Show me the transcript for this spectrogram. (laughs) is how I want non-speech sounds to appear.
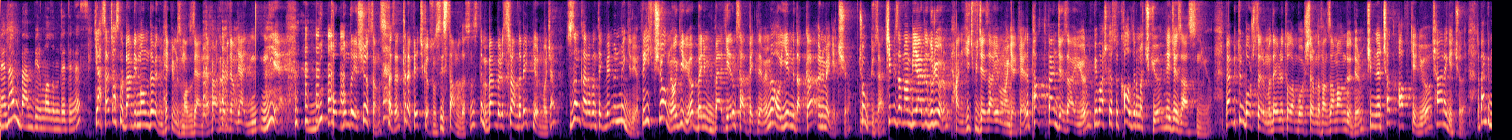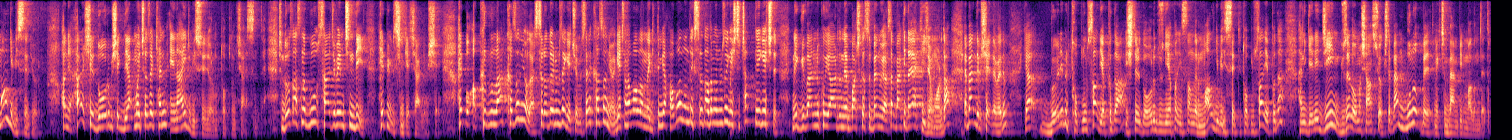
Neden ben bir malım dediniz? Ya sadece aslında ben bir malım demedim. Hepimiz malız yani. (laughs) Hocam yani niye? Bu toplumda yaşıyorsanız mesela trafiğe çıkıyorsunuz İstanbul'dasınız değil mi? Ben böyle sıramda bekliyorum hocam. Zınk arabanın teki benim önüme giriyor. Ve hiçbir şey olmuyor. O giriyor. Benim belki yarım saat beklememi o 20 dakika önüme geçiyor. Çok güzel. Kimi zaman bir yerde duruyorum. Hani hiçbir ceza yememen gereken yerde. Pat ben ceza yiyorum. Bir başkası kaldırıma çıkıyor. Ne cezasını yiyor. Ben bütün borçlarımı, devlet olan borçlarımı da falan zamanında ödüyorum. Kimilerine çat af geliyor. Kâra geçiyorlar. Ben bir mal gibi hissediyorum. Hani her şeyi doğru bir şekilde yapmaya çalışırken kendimi enayi gibi hissediyorum bu toplum içerisinde. Şimdi dolayısıyla aslında bu sadece benim için değil. Hepimiz için geçerli bir şey. Hep o akıllılar kazanıyorlar. Sırada önümüze geçiyor mesela kazanıyor. Geçen havaalanına gittim. Ya havaalanındaki sırada adam önümüze geçti. Çat diye geçti. Ne güvenlik uyardı ne başkası ben uyarsam belki dayak yiyeceğim orada. E ben de bir şey demedim. Ya böyle bir toplumsal yapıda işleri doğru düzgün yapan insanların mal gibi hissettiği toplumsal yapıda hani geleceğin güzel olma şansı yok. İşte ben bunu belirtmek için ben bir malım dedim.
